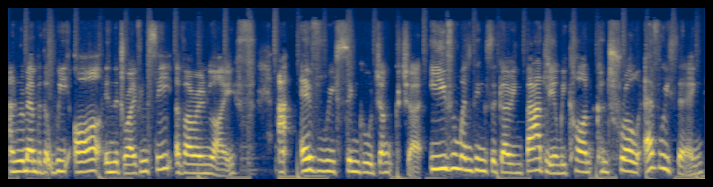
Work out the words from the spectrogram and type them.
and remember that we are in the driving seat of our own life at every single juncture. Even when things are going badly and we can't control everything,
